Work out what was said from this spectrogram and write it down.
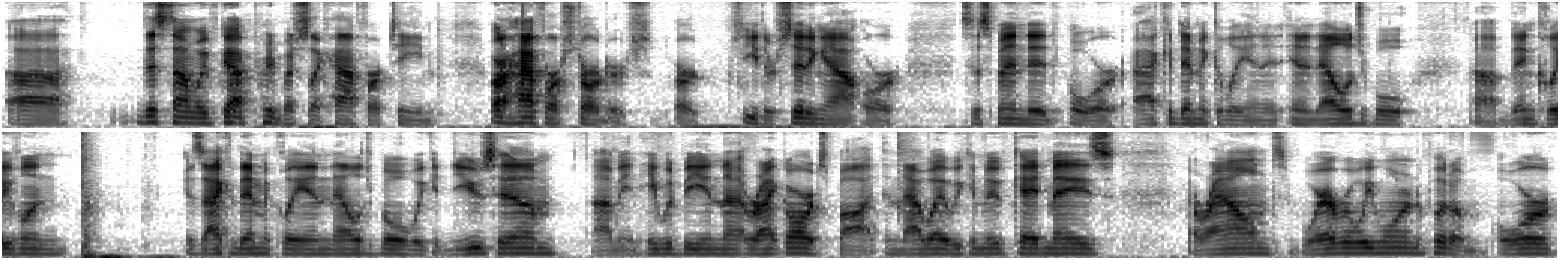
Uh, this time we've got pretty much like half our team or half our starters are either sitting out or suspended or academically in, ineligible. Uh, ben Cleveland is academically ineligible. We could use him. I mean, he would be in that right guard spot, and that way we can move Cade Mays around wherever we wanted to put him, or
